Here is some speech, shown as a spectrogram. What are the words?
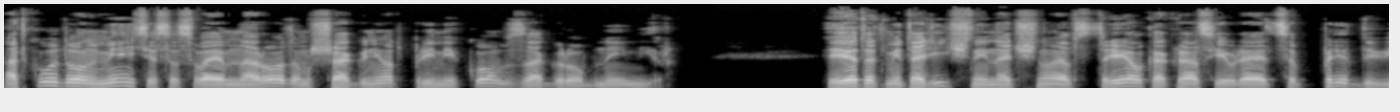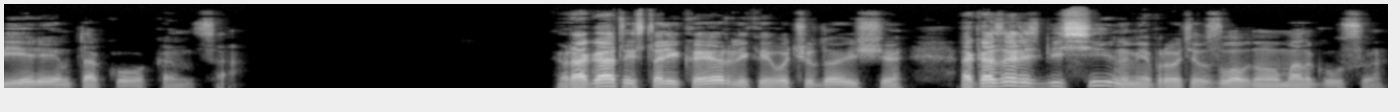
откуда он вместе со своим народом шагнет прямиком в загробный мир. И этот методичный ночной обстрел как раз является преддверием такого конца. Рогатый старик Эрлик и его чудовище оказались бессильными против злобного мангуса,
